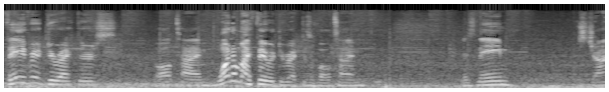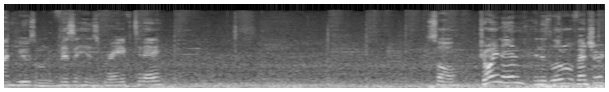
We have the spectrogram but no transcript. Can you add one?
favorite directors all time. One of my favorite directors of all time. His name is John Hughes. I'm going to visit his grave today. So join in in his little adventure.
